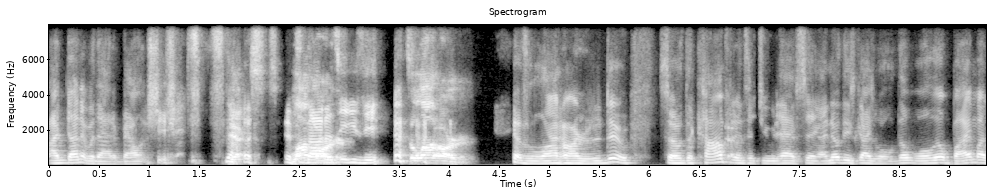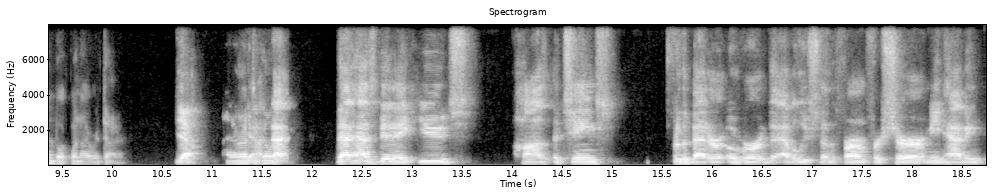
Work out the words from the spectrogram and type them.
I've done it without a balance sheet. It's not, yes, it's not harder. as easy. it's a lot harder. It's a lot harder to do. So the confidence yeah. that you would have saying, I know these guys will they'll will they'll buy my book when I retire. Yeah. I don't have yeah, to go. That that has been a huge a change for the better over the evolution of the firm for sure. I mean, having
